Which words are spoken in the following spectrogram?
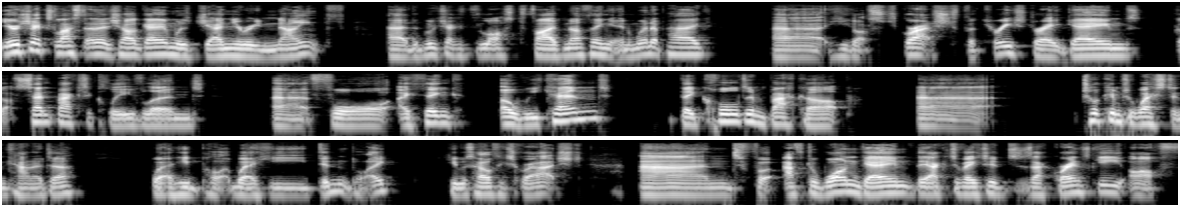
Jiricek's last NHL game was January 9th. Uh, the Blue Jackets lost 5 0 in Winnipeg. Uh, he got scratched for three straight games, got sent back to Cleveland uh, for, I think, a weekend. They called him back up, uh, took him to Western Canada, where he where he didn't play. He was healthy scratched, and for after one game, they activated Zach Werenski off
